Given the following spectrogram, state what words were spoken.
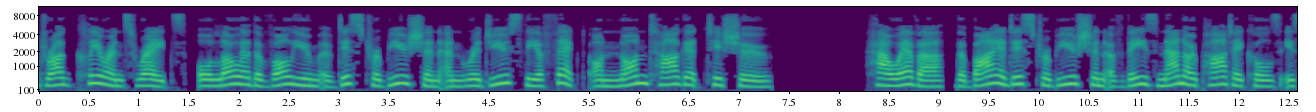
drug clearance rates, or lower the volume of distribution and reduce the effect on non-target tissue. However, the biodistribution of these nanoparticles is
